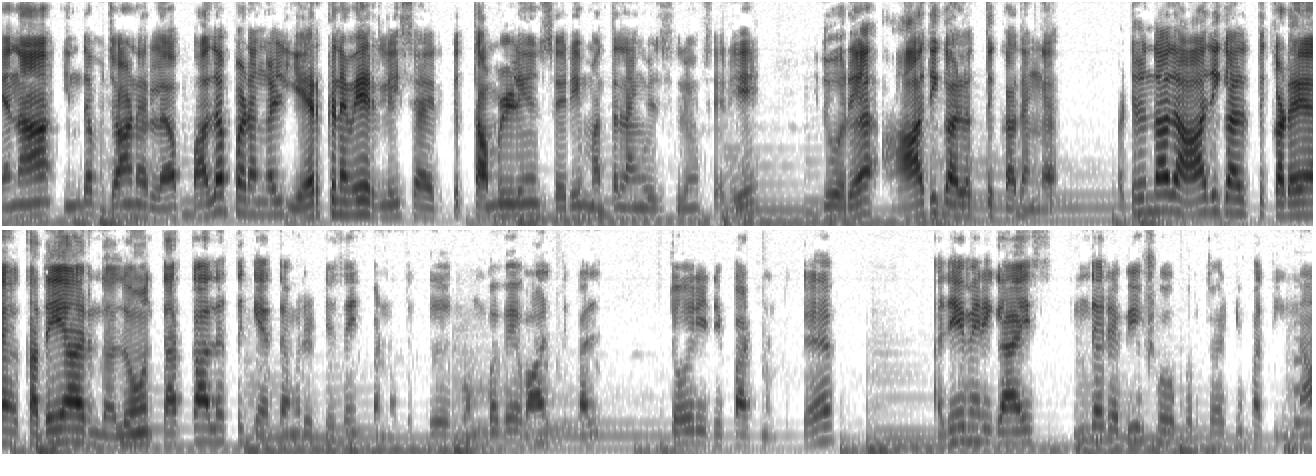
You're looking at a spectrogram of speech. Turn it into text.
ஏன்னா இந்த ஜானரில் பல படங்கள் ஏற்கனவே ரிலீஸ் ஆகிருக்கு தமிழ்லேயும் சரி மற்ற லாங்குவேஜ்லேயும் சரி. இது ஒரு ஆதி காலத்து கதைங்க. பட் இருந்தாலும் ஆதி காலத்து கடைய கதையாக இருந்தாலும் தற்காலத்துக்கு ஏற்ற மாதிரி டிசைன் பண்ணதுக்கு ரொம்பவே வாழ்த்துக்கள் ஸ்டோரி டிபார்ட்மெண்ட்டுக்கு அதேமாரி காய்ஸ் இந்த ரிவ்யூ ஷோ பொறுத்த வரைக்கும் பார்த்தீங்கன்னா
